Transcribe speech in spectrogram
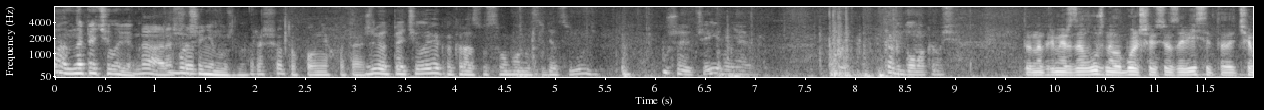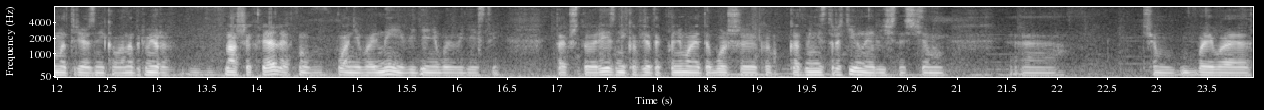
А, на 5 человек. Да, расчет, Больше не нужно. расчету вполне хватает. Живет 5 человек, как раз у свободно садятся люди. Кушают, чаи гоняют. Как дома, короче. то, например, Залужного больше все зависит, э, чем от Резникова. Например, в наших реалиях, ну, в плане войны и ведения боевых действий. Так что Резников, я так понимаю, это больше как административная личность, чем, э, чем боевая,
